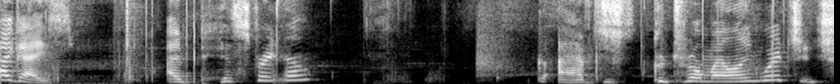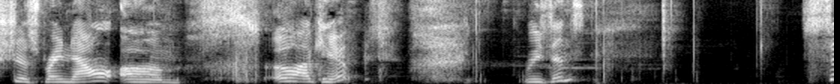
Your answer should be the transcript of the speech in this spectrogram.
Hi guys, I'm pissed right now. I have to control my language. It's just right now. Um, oh, I can't. Reasons. So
